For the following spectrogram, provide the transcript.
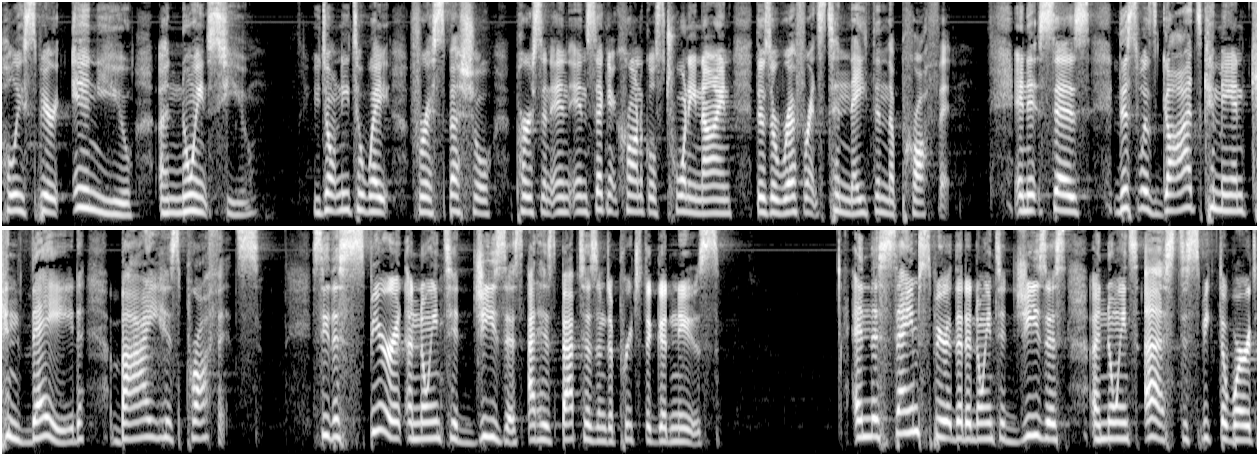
Holy Spirit in you anoints you. You don't need to wait for a special person. In, in 2 Chronicles 29, there's a reference to Nathan the prophet. And it says, This was God's command conveyed by his prophets. See, the Spirit anointed Jesus at his baptism to preach the good news. And the same spirit that anointed Jesus anoints us to speak the words.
